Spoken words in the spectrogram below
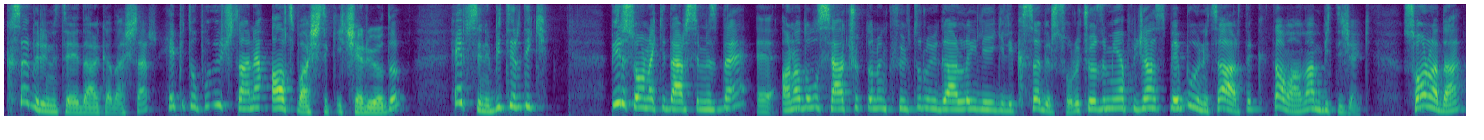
kısa bir üniteydi arkadaşlar. Happy Top'u 3 tane alt başlık içeriyordu. Hepsini bitirdik. Bir sonraki dersimizde e, Anadolu Selçuklu'nun kültür uygarlığı ile ilgili kısa bir soru çözümü yapacağız ve bu ünite artık tamamen bitecek. Sonra da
